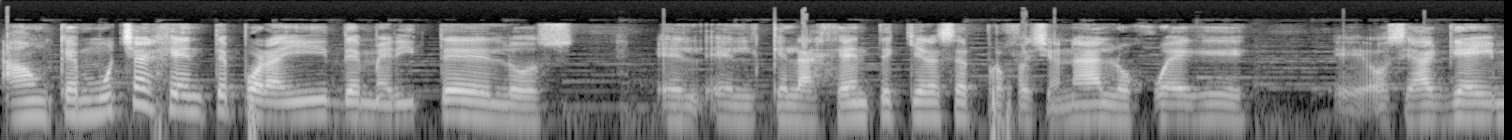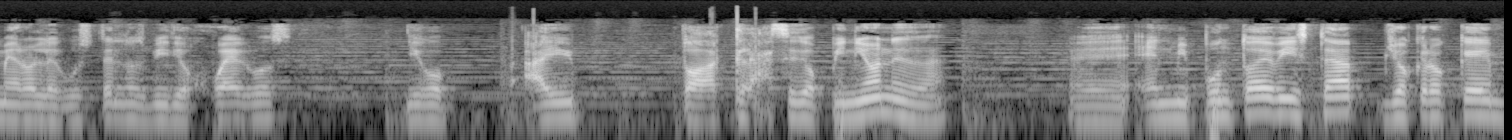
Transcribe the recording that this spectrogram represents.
Aunque mucha gente por ahí demerite los el, que la gente quiera ser profesional o juegue eh, o sea gamer o le gusten los videojuegos, digo, hay toda clase de opiniones. Eh, en mi punto de vista, yo creo que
